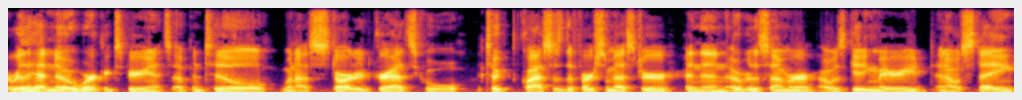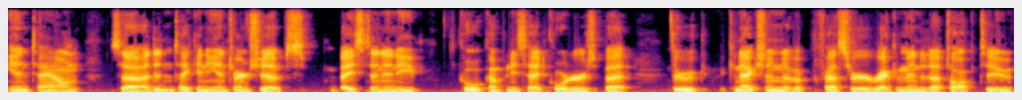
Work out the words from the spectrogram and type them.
I really had no work experience up until when I started grad school. I took classes the first semester, and then over the summer, I was getting married and I was staying in town. So I didn't take any internships based in any cool company's headquarters, but through a connection of a professor recommended I talk to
